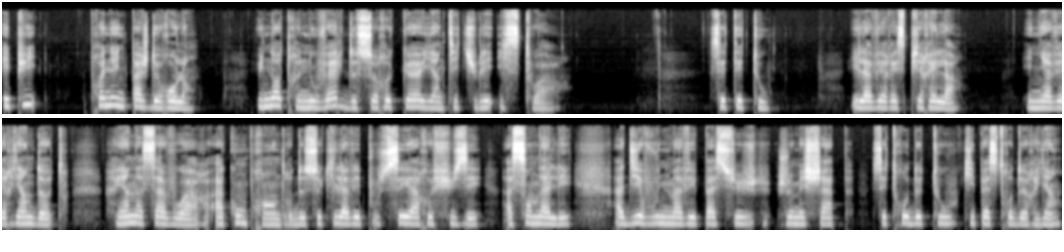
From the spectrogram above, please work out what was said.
Et puis, prenez une page de Roland, une autre nouvelle de ce recueil intitulé Histoire. C'était tout. Il avait respiré là. Il n'y avait rien d'autre, rien à savoir, à comprendre de ce qui l'avait poussé à refuser, à s'en aller, à dire Vous ne m'avez pas su, je m'échappe, c'est trop de tout, qui pèse trop de rien,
